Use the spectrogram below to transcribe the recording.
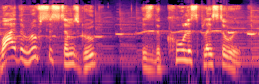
Why the Roof Systems Group is the coolest place to work.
